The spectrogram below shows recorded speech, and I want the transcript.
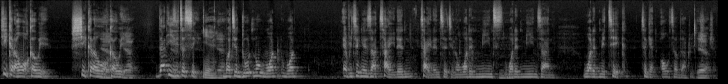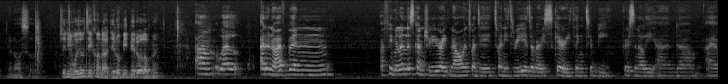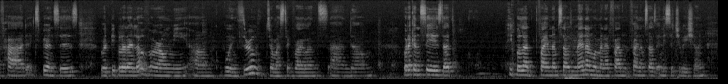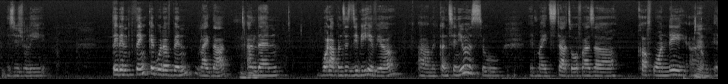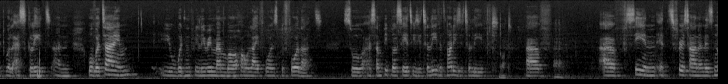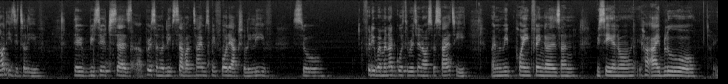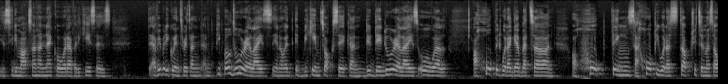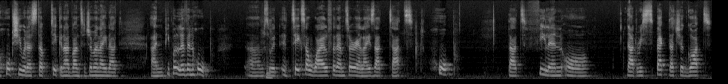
he could have walked away, she could have walked Yeah, away. yeah. That easy Yeah. to say, Yeah. Yeah. but you don't know what what everything is that tied in tied into it. You know what it means, Mm-hmm. what it means, and what it may take to get out of that relationship. You know, so. Janine, what's your take on that? You don't beat me, you don't me. Um, well, I don't know. I've been a female in this country right now in 2023. It's a very scary thing to be, personally. And um, I have had experiences with people that I love around me um, going through domestic violence. And um, what I can say is that people that find themselves, men and women that find, find themselves in this situation, is usually they didn't think it would have been like that. Mhm. And then what happens is the behavior, um, it continues. So it might start off as a cough one day and it will escalate. And over time, you wouldn't really remember how life was before that. So as some people say, it's easy to leave. It's not easy to leave. It's not. I've, I've seen it firsthand, and it's not easy to leave. The research says a person would leave seven times before they actually leave. So, for the women that go through it in our society, when we point fingers and we say, you know, her eye blue, or you see the marks on her neck, or whatever the case is, everybody going through it, and, and people do realize, you know, it, it became toxic, and do, they do realize, oh, well, I hope it would have get better, and I hope things, I hope he would have stopped treating me, so I hope she would have stopped taking advantage of me like that. And people live in hope. Um, so it, it takes a while for them to realize that that hope, that feeling, or that respect that you got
